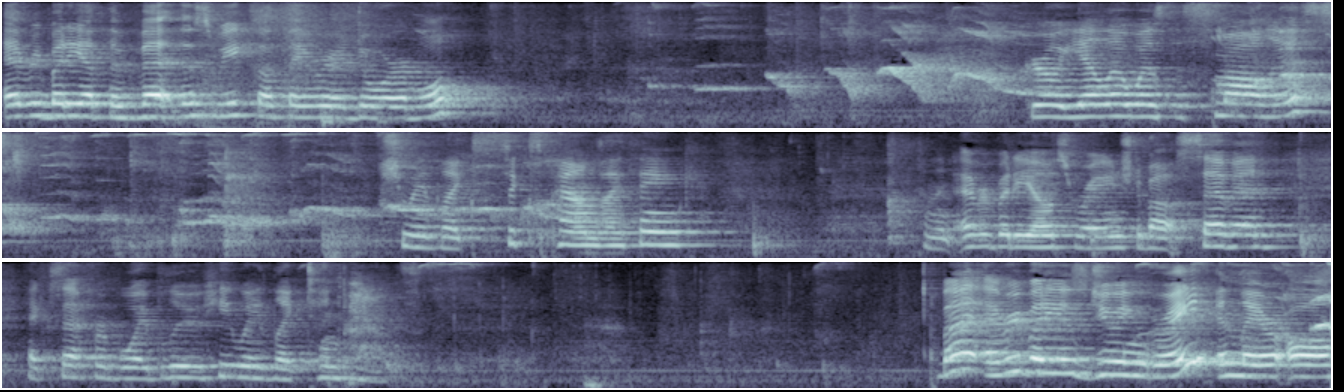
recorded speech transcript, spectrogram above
Everybody at the vet this week thought they were adorable. Girl Yellow was the smallest. She weighed like six pounds, I think. And then everybody else ranged about seven, except for Boy Blue. He weighed like 10 pounds. But everybody is doing great, and they are all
